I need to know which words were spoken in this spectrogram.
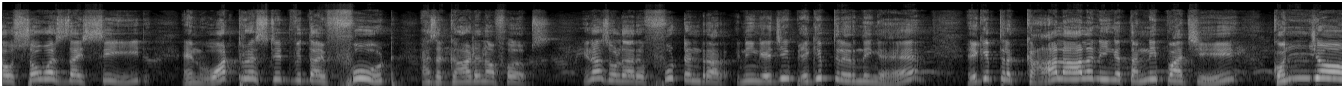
thou sowedst thy seed and wateredst it with thy foot as a garden of herbs என்ன சொல்கிறாரு ஃபுட் என்றார். நீங்கள் எஜிப் எகிப்தில் இருந்தீங்க. எகிப்தில் காலால் நீங்கள் தண்ணி பாய்ச்சி கொஞ்சம்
